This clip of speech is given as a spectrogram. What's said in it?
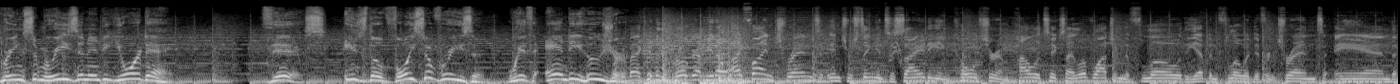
Bring some reason into your day. This is the voice of reason with Andy Hoosier. Welcome back into the program. You know, I find trends interesting in society and culture and politics. I love watching the flow, the ebb and flow of different trends. And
